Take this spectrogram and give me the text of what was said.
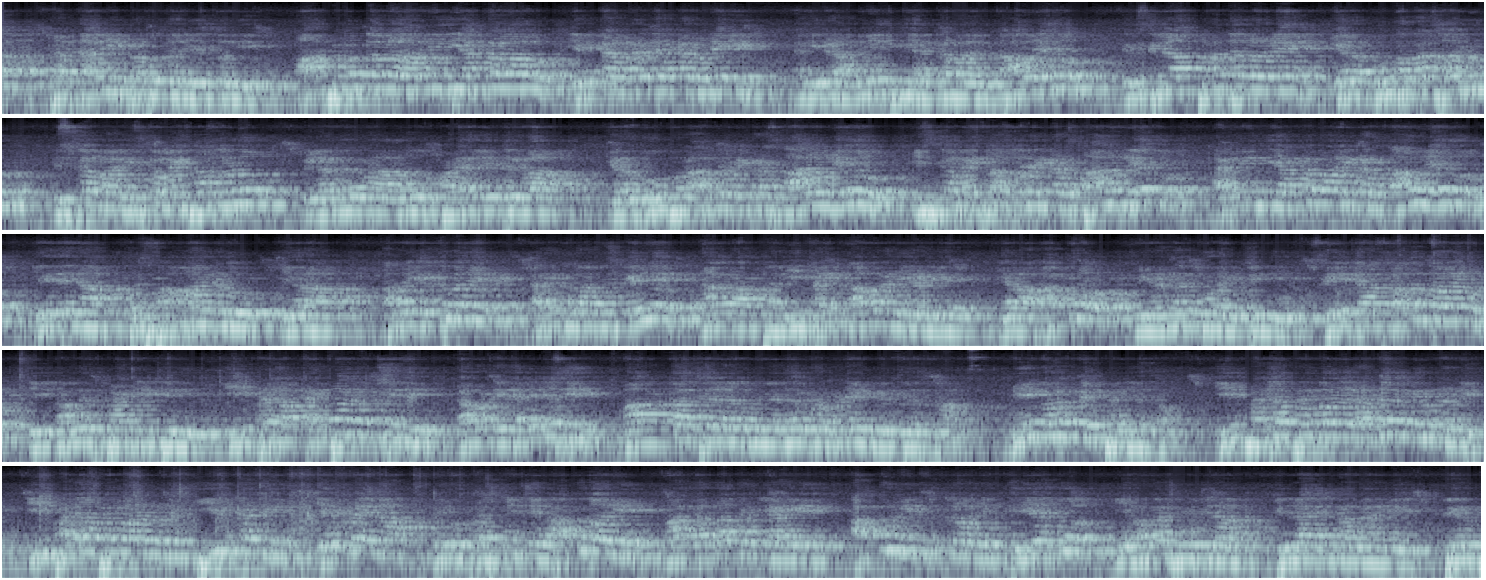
దాన్ని ప్రభుత్వం చేస్తుంది. ఆ ప్రభుత్వంలో అవినీతి అక్రమాలు ఎక్కడ పడితే అక్కడ ఉండేవి. కానీ ఇక్కడ అవినీతి అక్రమాలు కావలేదు. సిరిసిల్ల ప్రాంతంలోనే ఏదైనా ఒక సామాన్యుడు ఇలా అలా ఎత్తుకొని కలెక్టర్ ఆఫీస్కి వెళ్ళి నాకు ఈ పని కావాలని అడిగే ఇలా హక్కు మీ అందరికీ కూడా ఇచ్చింది. స్వేచ్ఛ స్వాతంత్రాలను ఈ కాంగ్రెస్ పార్టీ ఇచ్చింది. ఈ ప్రజా పరిపాలన ఇచ్చింది. కాబట్టి దయచేసి మా అక్క చెల్లెలకు మీ అందరూ కూడా ఒకటే విజ్ఞప్తి చేస్తున్నాం. మీ కొరకు మేము పనిచేస్తాం ఈ ప్రజా పరిపాలన అండగా మీరు ఉండండి ఈ ప్రజా పరిపాలన జీవితాన్ని ఎప్పుడైనా మీరు ప్రశ్నించే హక్కుతోని మా అవకాశం ఇచ్చిన జిల్లా యంత్రాంగానికి పేరు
